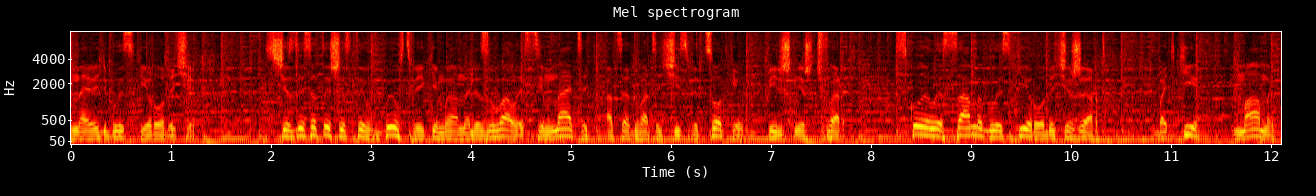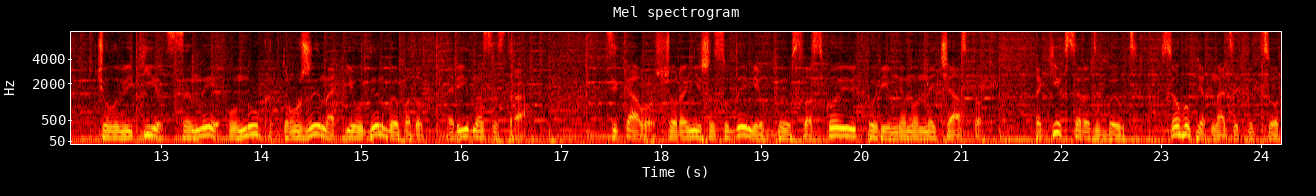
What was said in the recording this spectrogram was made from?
навіть близькі родичі. З 66 вбивств, які ми аналізували, 17, а це 26%, більш ніж чверть, скоїли саме близькі родичі жертв: батьки, мами, чоловіки, сини, онук, дружина і один випадок рідна сестра. Цікаво, що раніше судимі вбивства скоюють порівняно нечасто. Таких серед вбивць всього 15%.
